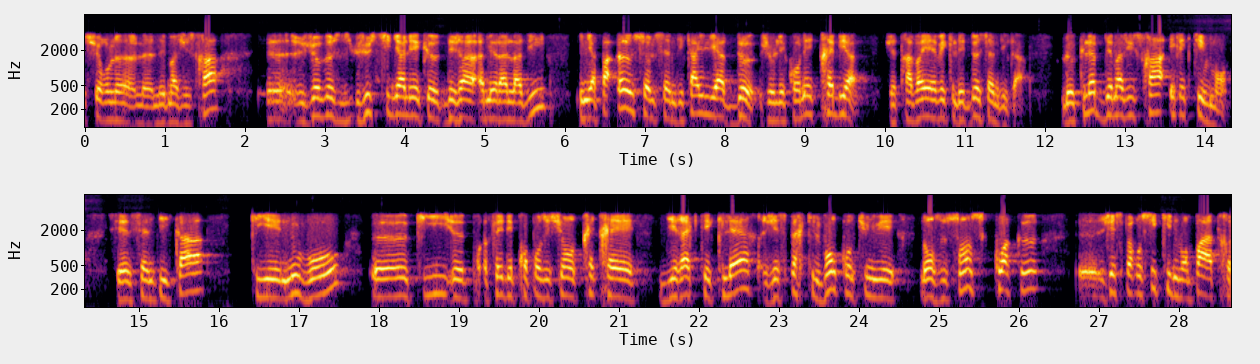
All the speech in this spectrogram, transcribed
sur le- le- les magistrats. Euh, je veux juste signaler que déjà Amiral l'a dit, il n'y a pas un seul syndicat, il y a deux. Je les connais très bien. J'ai travaillé avec les deux syndicats. Le club des magistrats, effectivement, c'est un syndicat qui est nouveau, euh, qui euh, fait des propositions très très directes et claires. J'espère qu'ils vont continuer dans ce sens, quoique euh, j'espère aussi qu'ils ne vont pas être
